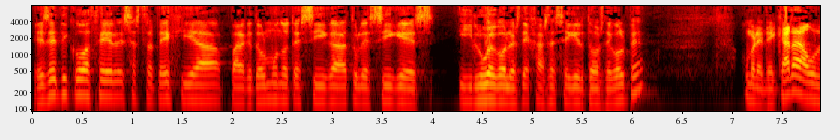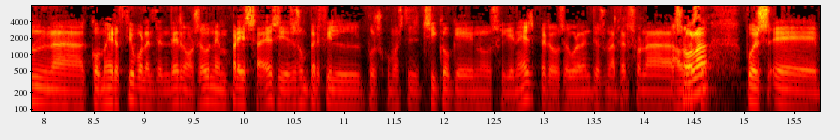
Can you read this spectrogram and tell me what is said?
¿es ético hacer esa estrategia para que todo el mundo te siga, tú les sigues y luego les dejas de seguir todos de golpe? Hombre, de cara a un uh, comercio, por entendernos, ¿eh? una empresa, ¿eh? si eres un perfil pues como este chico que no sé quién es, pero seguramente es una persona Ahora sola, está. pues eh,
